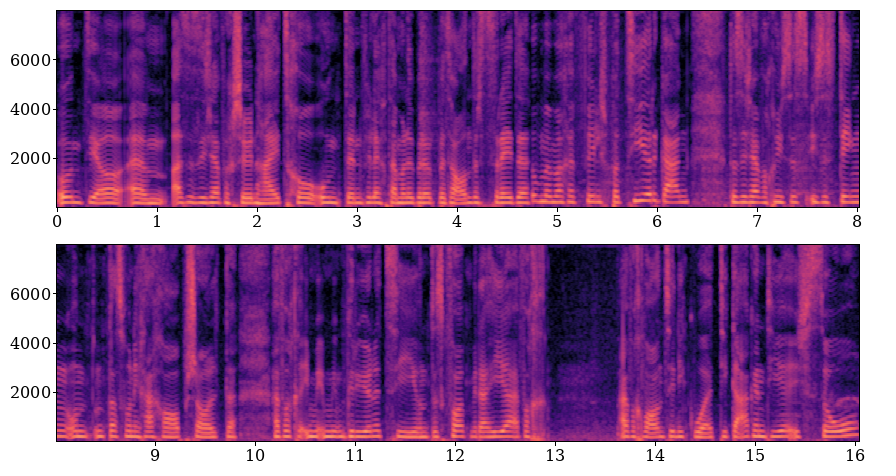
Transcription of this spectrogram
Und ja, ähm, also es ist einfach schön heimzukommen und dann vielleicht einmal über etwas anderes zu reden. Und wir machen viel Spaziergänge. Das ist einfach unser, unser Ding und, und das, was ich auch abschalten kann. Einfach im, im, im Grünen zu sein. Und das gefällt mir auch hier einfach, einfach wahnsinnig gut. Die Gegend hier ist so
